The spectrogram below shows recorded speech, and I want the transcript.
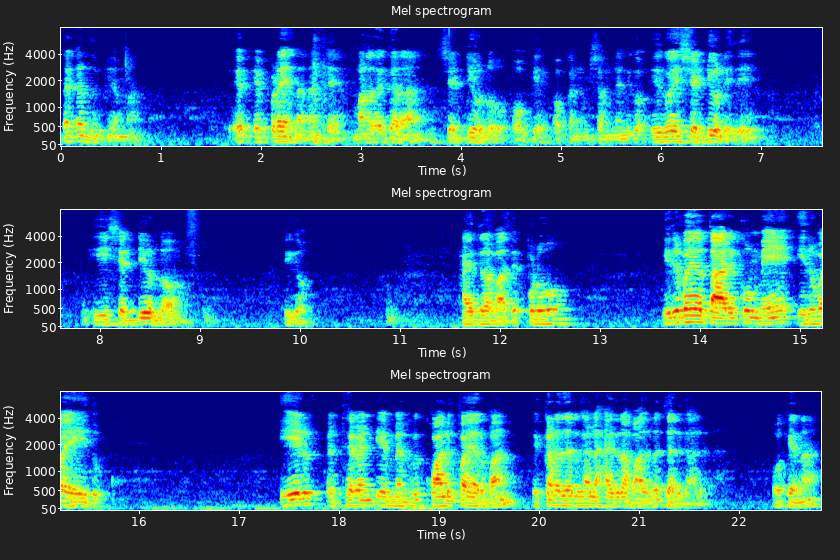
దగ్గర చూపియమ్మా. ఎ- ఎప్పుడైందనంటే మన దగ్గర షెడ్యూల్ ఓకే ఒక నిమిషం నేను ఇగో ఇదిగో ఈ షెడ్యూల్ ఇది. ఈ షెడ్యూల్లో ఇగో హైదరాబాద్ ఎప్పుడు? ఇరవయో తారీఖు మే ఇరవై ఐదు. ఏడు సెవెంటీ ఎంఎం క్వాలిఫైయర్ వన్ ఎక్కడ జరగాలి? హైదరాబాద్లో జరగాలి. ఓకేనా?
